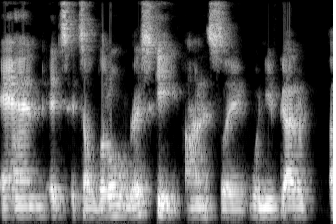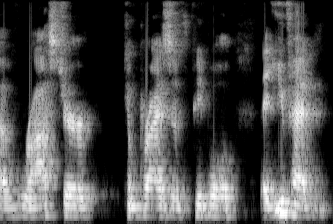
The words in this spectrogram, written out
And it's it's a little risky, honestly, when you've got a, a roster comprised of people that you've had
